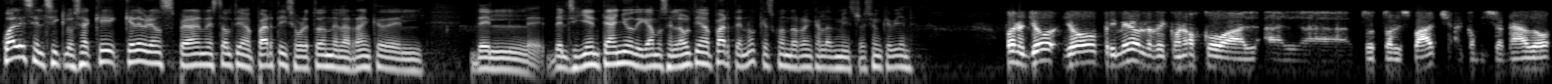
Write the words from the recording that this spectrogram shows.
¿Cuál es el ciclo? O sea, ¿qué, qué deberíamos esperar en esta última parte y sobre todo en el arranque del, del, del siguiente año, digamos, en la última parte, ¿no? Que es cuando arranca la administración que viene. Bueno, yo, yo primero le reconozco al, al doctor Spach, al comisionado,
